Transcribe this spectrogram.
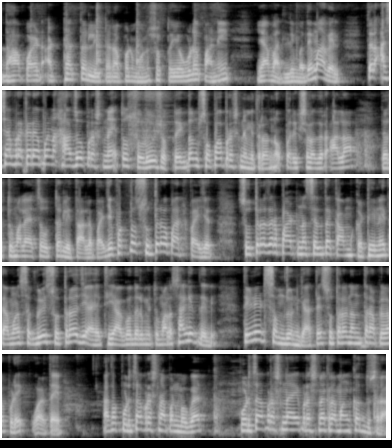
दहा पॉईंट अठ्ठ्याहत्तर लिटर आपण म्हणू शकतो एवढं पाणी या बादलीमध्ये मावेल. तर अशा प्रकारे आपण हा जो प्रश्न आहे तो सोडवू शकतो. एकदम सोपा प्रश्न मित्रांनो. परीक्षेला जर आला तर तुम्हाला याचं उत्तर लिहिता आलं पाहिजे. फक्त सूत्र पाठ पाहिजेत. सूत्र जर पाठ नसेल तर काम कठीण आहे. त्यामुळे सगळी सूत्र जी आहेत ही अगोदर मी तुम्हाला सांगितलेली. ती नीट समजून घ्या. ते सूत्रानंतर आपल्याला पुढे वळता येईल. आता पुढचा प्रश्न आपण बघूयात. पुढचा प्रश्न आहे प्रश्न क्रमांक दुसरा.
